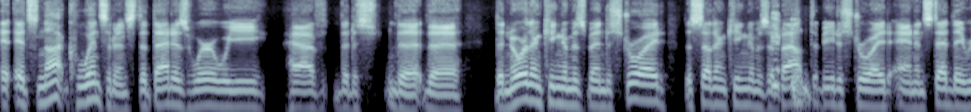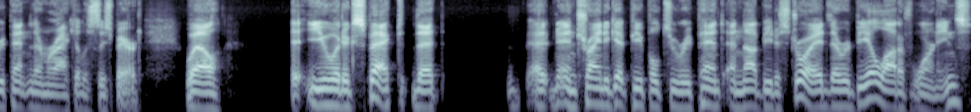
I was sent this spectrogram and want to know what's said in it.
it, it's not coincidence that that is where we have the the the the northern kingdom has been destroyed, the southern kingdom is about to be destroyed, and instead they repent and they're miraculously spared. Well, eh, you would expect that eh, in trying to get people to repent and not be destroyed, there would be a lot of warnings,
